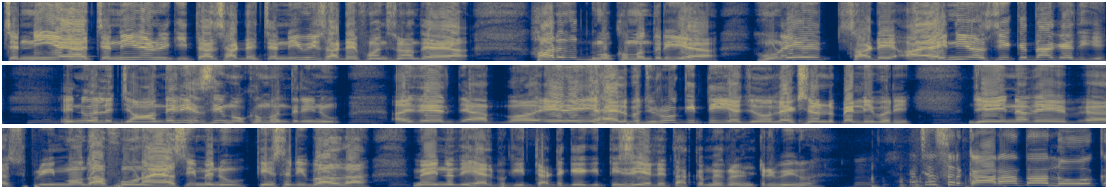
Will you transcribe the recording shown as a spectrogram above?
ਚੰਨੀ ਆਇਆ, ਚੰਨੀ ਨੇ ਵੀ ਕੀਤਾ, ਸਾਡੇ ਚੰਨੀ ਵੀ ਸਾਡੇ ਫੰਕਸ਼ਨਾਂ ਤੇ ਆਇਆ, ਹਰ ਮੁੱਖ ਮੰਤਰੀ ਆਇਆ। ਹੁਣ ਇਹ ਸਾਡੇ ਆਇਆ ਹੀ ਨਹੀਂ, ਅਸੀਂ ਕਿੱਦਾਂ ਕਹਿ ਦਈਏ? ਇਹਨੂੰ ਹਲੇ ਜਾਣਦੇ ਨਹੀਂ ਅਸੀਂ ਮੁੱਖ ਮੰਤਰੀ ਨੂੰ। ਅਜੇ ਇਹਦੀ ਹੈਲਪ ਜ਼ਰੂਰ ਕੀਤੀ ਹੈ, ਜਦੋਂ ਇਲੈਕਸ਼ਨ ਪਹਿਲੀ ਵਾਰੀ। ਜੇ ਇਹਨਾਂ ਦੇ ਸੁਪਰੀਮੋ ਦਾ ਫੋਨ ਆਇਆ ਸੀ ਮੈਨੂੰ, ਕੇਸਰੀਵਾਲ ਦਾ, ਮੈਂ ਇਹਨਾਂ ਦੀ ਹੈਲਪ ਕੀਤੀ ਡਟ ਕੇ ਕੀਤੀ ਸੀ, ਹਲੇ ਤੱਕ ਮੇਰੇ ਕੋਲ ਇੰਟਰਵਿਊ ਹੈ ਅੱਛਾ ਸਰਕਾਰਾਂ ਤਾਂ ਲੋਕ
